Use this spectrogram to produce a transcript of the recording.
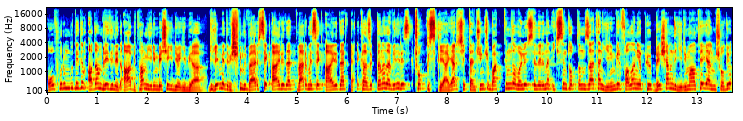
Offer'ın bu dedim adam readyledi. Abi tam 25'e gidiyor gibi ya. Bilemedim şimdi versek ayrı dert vermesek ayrı dert. Yani kazıklarına da biliriz. Çok riskli ya gerçekten. Çünkü baktığımda value sitelerinden ikisinin toplamı zaten 21 falan yapıyor. 5M de 26'ya gelmiş oluyor.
